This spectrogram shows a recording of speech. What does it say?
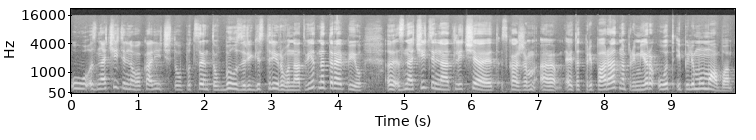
у значительного количества пациентов был зарегистрирован ответ на терапию, э, значительно отличает, скажем, э, этот препарат, например, от эпилемумаба,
